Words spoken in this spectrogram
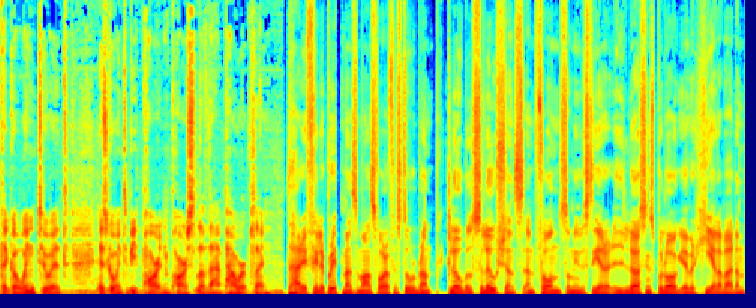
that go into it is going to be part and parcel of that power play. Det här är Philip Ripman som ansvarar för Storbrand Global Solutions, en fond som investerar i lösningsbolag över hela världen.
